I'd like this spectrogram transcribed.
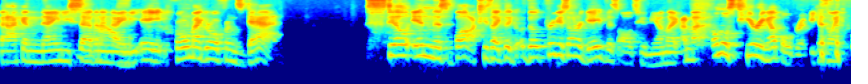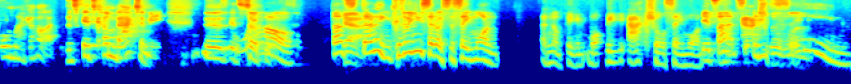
back in 97 and 98 for my girlfriend's dad. Still in this box. He's like, the, the previous owner gave this all to me. I'm like, I'm not almost tearing up over it because I'm like, oh my God, it's, it's come back to me. It's, it's so cool. That's Yeah. stunning. Because when you said oh, it's the same one, and I'm thinking, what the actual same one? It's the That's actual one. insane.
